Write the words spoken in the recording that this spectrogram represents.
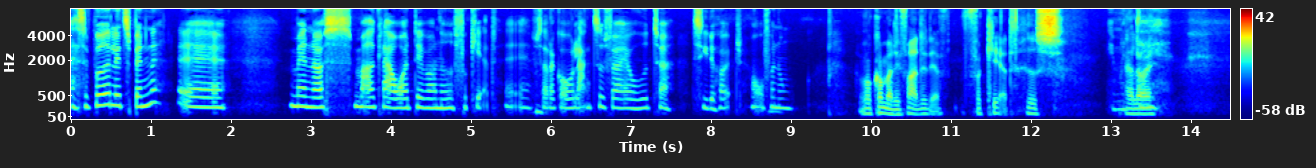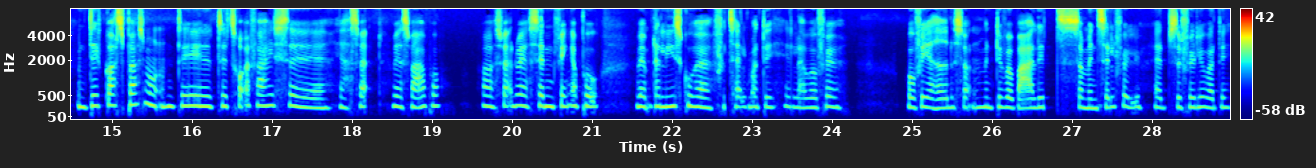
altså både lidt spændende, øh, men også meget klar over, at det var noget forkert. Øh, så der går lang tid, før jeg overhovedet tør sige det højt over for nogen. Hvor kommer det fra, det der forkertheds Jamen, det, det er et godt spørgsmål. Det, det tror jeg faktisk, øh, jeg har svært ved at svare på. Og svært ved at sætte en finger på, hvem der lige skulle have fortalt mig det, eller hvorfor, hvorfor jeg havde det sådan. Men det var bare lidt som en selvfølge, at selvfølgelig var det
